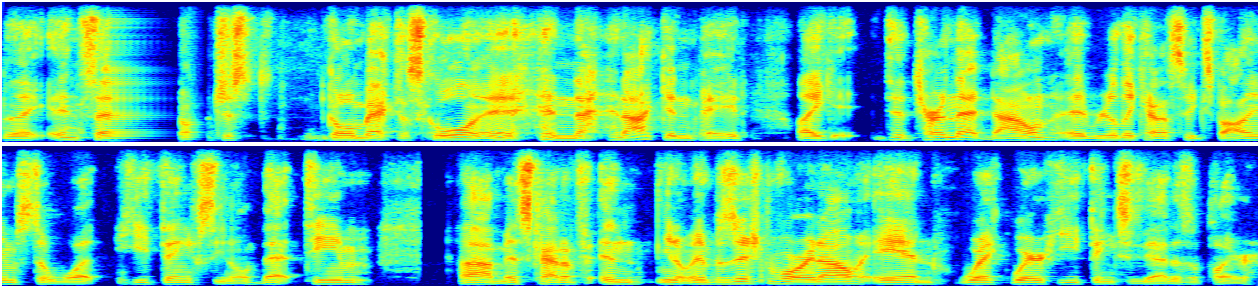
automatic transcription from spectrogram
like instead of just going back to school and, and not getting paid like to turn that down it really kind of speaks volumes to what he thinks you know that team um, is kind of in you know in position for right now and where, where he thinks he's at as a player.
